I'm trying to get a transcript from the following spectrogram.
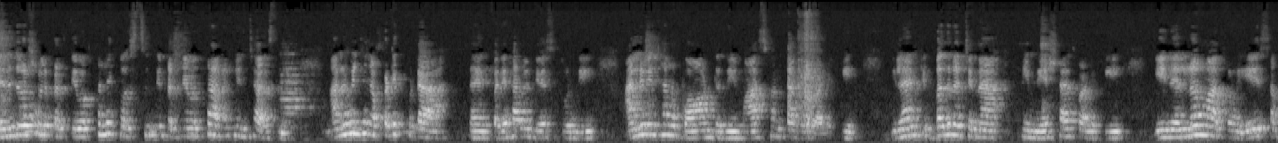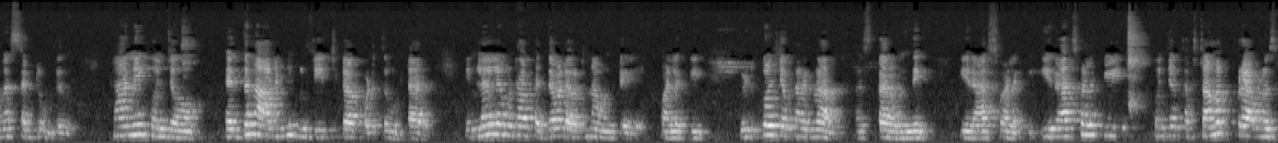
శని దోషాలు ప్రతి ఒక్కరికి వస్తుంది. ప్రతి ఒక్కరు అనుభవించాల్సింది. అనుభవించినప్పటికి కూడా దానికి పరిహారం చేసుకోండి. అన్ని విధాలు బాగుంటుంది. మాసం అంతా కూడా వాళ్ళకి ఇలాంటి ఇబ్బందులు వచ్చిన ఈ మేషరాశి వాళ్ళకి ఈ నెలలో మాత్రం ఏ సమస్య అంటూ ఉండదు. కానీ కొంచెం పెద్దల ఆరోగ్యం గురించి ఇచ్చిగా పడుతూ ఉంటారు. ఇళ్ళలో కూడా పెద్దవాళ్ళు ఎవరైనా ఉంటే వాళ్ళకి విడుకోలు చెప్పడానికి కూడా ఆస్కారం ఉంది ఈ రాశి వాళ్ళకి. ఈ రాశి వాళ్ళకి కొంచెం స్టమక్ ప్రాబ్లమ్స్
